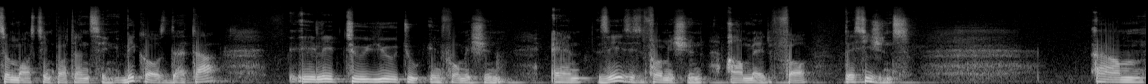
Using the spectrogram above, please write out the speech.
the most important thing because data lead to you to information and these information are made for decisions. Um,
